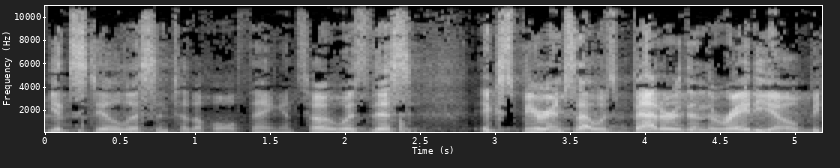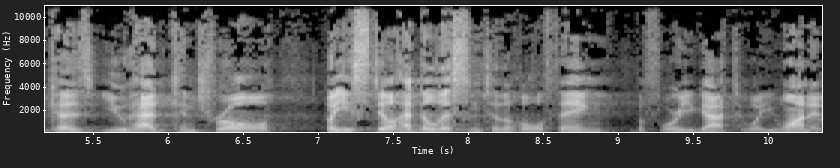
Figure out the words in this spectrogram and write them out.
you'd still listen to the whole thing. And so it was this experience that was better than the radio because you had control, but you still had to listen to the whole thing before you got to what you wanted.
